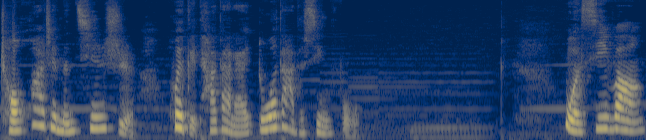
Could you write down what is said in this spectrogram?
筹划这门亲事会给他带来多大的幸福。我希望，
